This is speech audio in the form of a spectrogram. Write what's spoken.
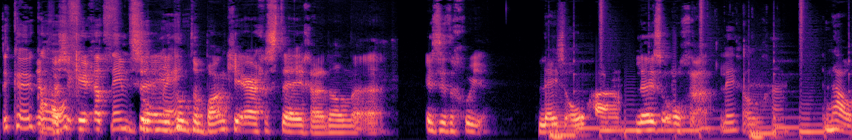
de Ja, keukenhof. als je een keer gaat fietsen en je komt een bankje ergens tegen, dan eh, is dit een goeie. Lees Olga. Lees Olga. Leef Olga. Nou,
